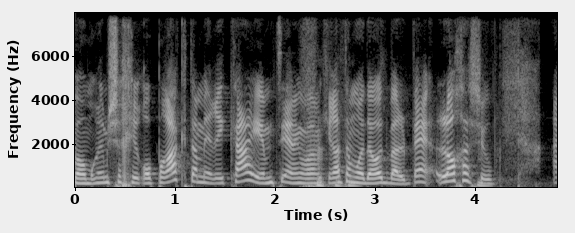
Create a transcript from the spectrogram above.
ואומרים שכירופרקט אמריקאי המציא, אני כבר מכירה את המודעות בעל פה, לא חשוב. Uh,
